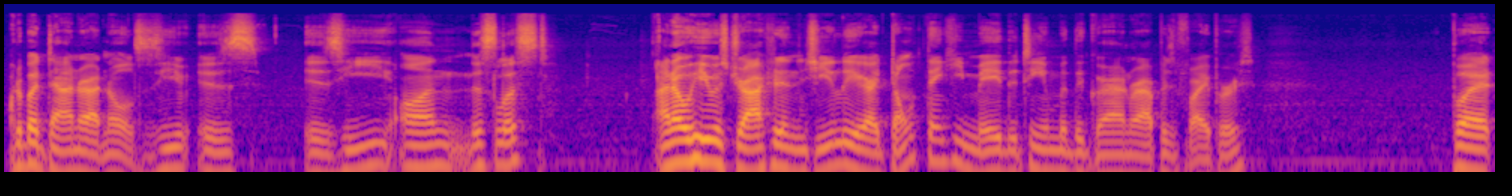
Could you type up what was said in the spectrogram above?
What about Dan Radnolds? Is he is is he on this list? I know he was drafted in the G League. I don't think he made the team with the Grand Rapids Vipers. But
